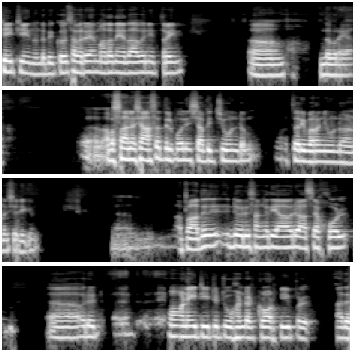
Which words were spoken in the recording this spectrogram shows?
ഹേറ്റ് ചെയ്യുന്നുണ്ട് ബിക്കോസ് അവരുടെ മത നേതാവിന് ഇത്രയും എന്താ പറയാ അവസാന ശ്വാസത്തിൽ പോലും ശപിച്ചുകൊണ്ടും തെറി പറഞ്ഞുകൊണ്ടുമാണ് ശരിക്കും അപ്പൊ അതിന്റെ ഒരു സംഗതി ആ ഒരു ആസ് എ ഹോൾ ഒരു one eighty two two hundred crore people അത്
